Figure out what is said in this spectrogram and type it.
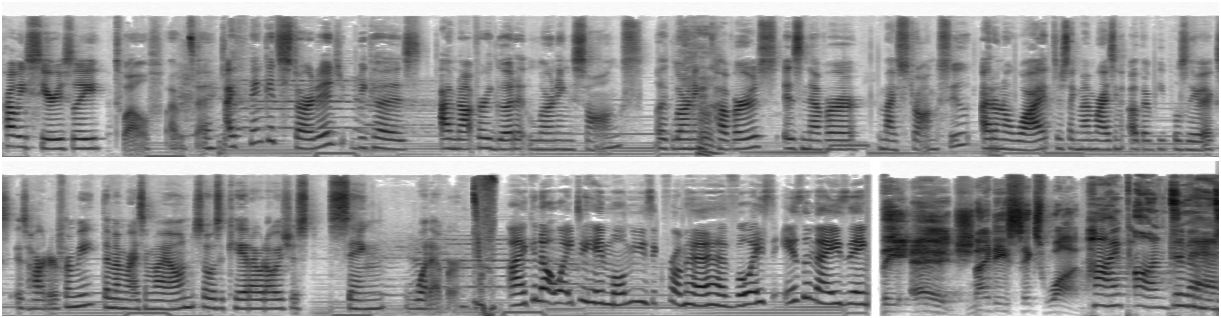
Probably seriously 12, I would say. I think it started because I'm not very good at learning songs. Like learning covers is never my strong suit. I don't know why. Just like memorizing other people's lyrics is harder for me than memorizing my own. So as a kid, I would always just sing whatever. I cannot wait to hear more music from her. Her voice is amazing. The Edge 96.1. Hype on demand.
